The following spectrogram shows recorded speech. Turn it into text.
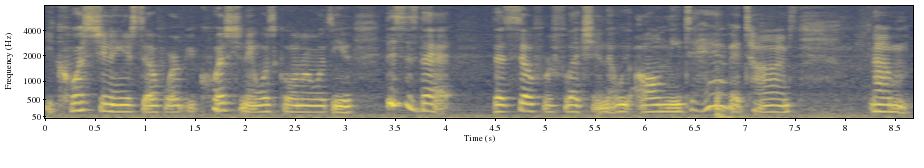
you're questioning your self-worth. You're questioning what's going on with you. This is that that self-reflection that we all need to have at times. Um,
